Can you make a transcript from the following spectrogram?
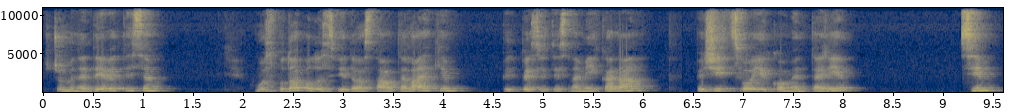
що мене дивитеся. Кому сподобалось відео, ставте лайки, підписуйтесь на мій канал, пишіть свої коментарі. Всім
